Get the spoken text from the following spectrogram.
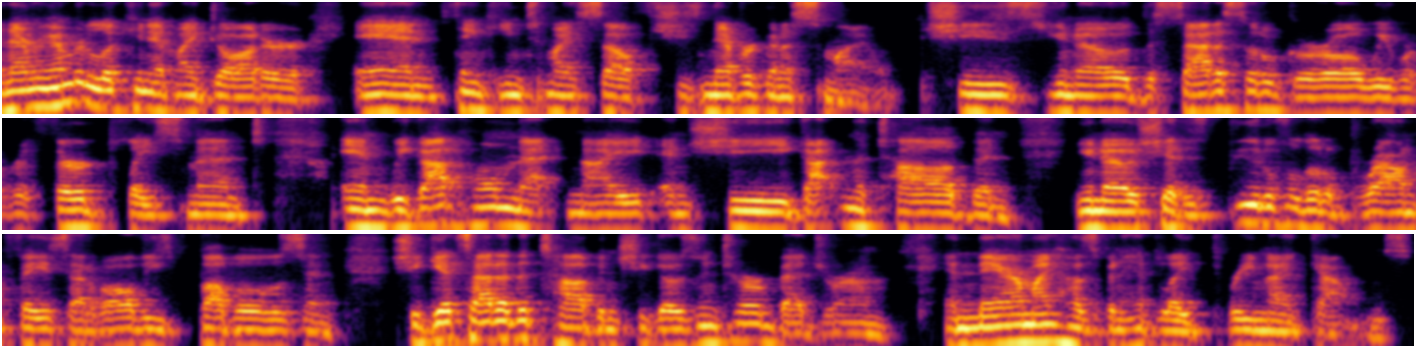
and I remember looking at my daughter and thinking to myself, she's never going to smile. She's you know the saddest little girl. We were her third placement, and we got home that night, and she got in the tub, and you know she had this beautiful little brown face out of all these bubbles, and she gets out of the tub, and she she goes into her bedroom, and there my husband had laid three nightgowns.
